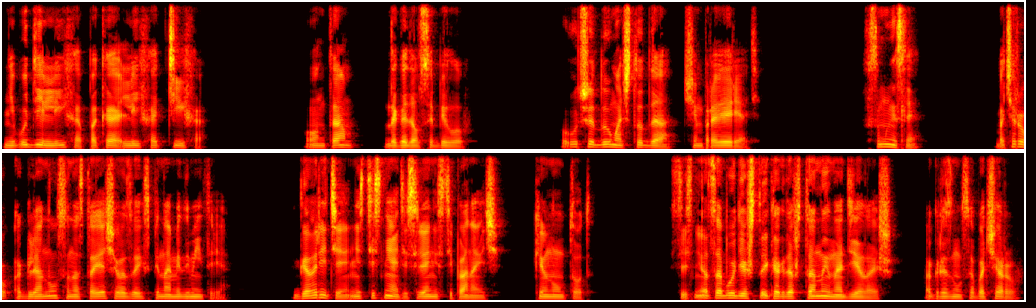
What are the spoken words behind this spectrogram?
«Не буди лихо, пока лихо тихо». «Он там?» – догадался Белов. «Лучше думать, что да, чем проверять». «В смысле?» Бочаров оглянулся на стоящего за их спинами Дмитрия. «Говорите, не стесняйтесь, Леонид Степанович», – кивнул тот. «Стесняться будешь ты, когда в штаны наделаешь», – огрызнулся Бочаров.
